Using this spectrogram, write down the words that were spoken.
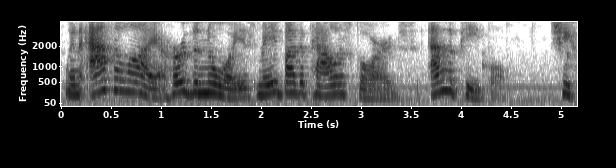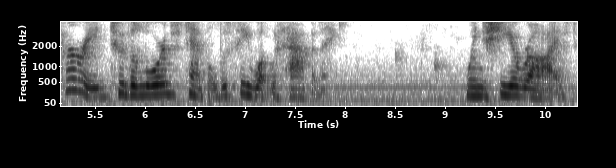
when Athaliah heard the noise made by the palace guards and the people, she hurried to the Lord's temple to see what was happening. When she arrived,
